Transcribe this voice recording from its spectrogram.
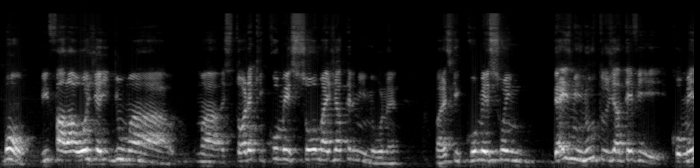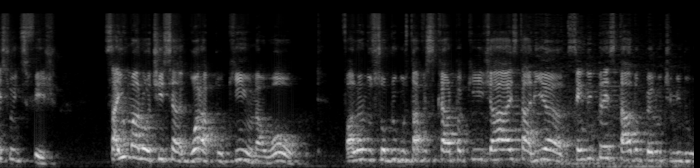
Bom, vim falar hoje aí de uma, uma história que começou, mas já terminou, né? Parece que começou em 10 minutos, já teve começo e desfecho. Saiu uma notícia agora há pouquinho na UOL falando sobre o Gustavo Scarpa que já estaria sendo emprestado pelo time do,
